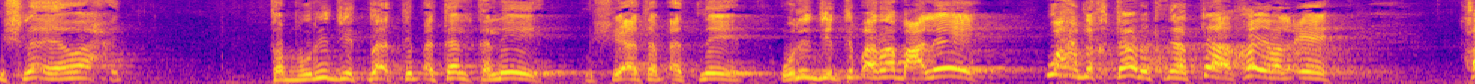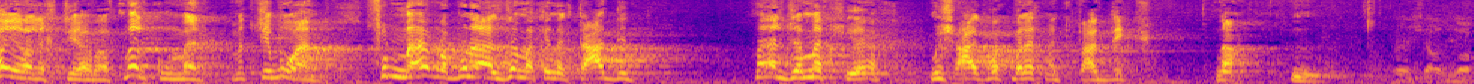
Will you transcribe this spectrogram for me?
مش لاقية واحد طب ورضيت بقى تبقى ثالثه ليه؟ مش لاقية تبقى اثنين ورضيت تبقى رابعة ليه؟ واحدة اختارت لنفسها خير الايه؟ خير الاختيارات مالكم مال ما تسيبوها انت ثم قال ربنا ألزمك إنك تعدد ما ألزمكش يا أخي مش عاجبك بلاش ما تتعددش نعم. ما شاء الله.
